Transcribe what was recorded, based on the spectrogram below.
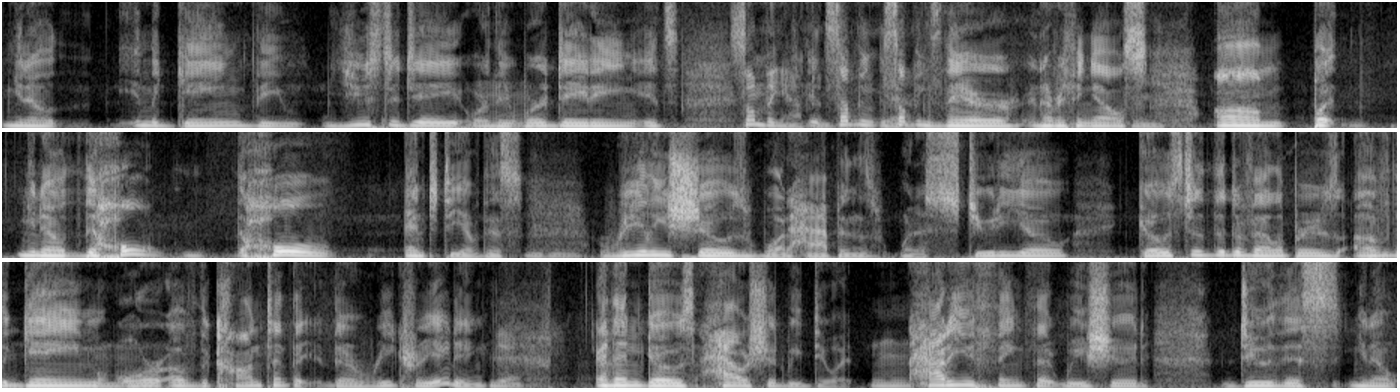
you know in the game they used to date or they mm-hmm. were dating. It's something happened. it's something Yeah. something's there and everything else. Mm. Um, but you know the whole the whole entity of this mm-hmm. really shows what happens when a studio goes to the developers of the mm-hmm. game or of the content that they're recreating Yeah. And then goes how should we do it Mm-hmm. how do you think that we should do this you know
